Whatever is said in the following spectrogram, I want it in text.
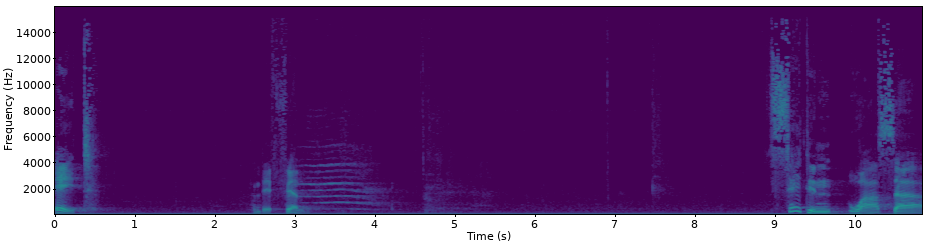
ate they fell. Satan was uh,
